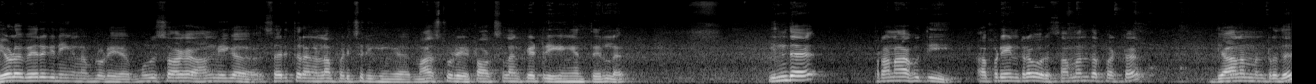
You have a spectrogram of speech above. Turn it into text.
எவ்வளோ பேருக்கு நீங்கள் நம்மளுடைய முழுசாக ஆன்மீக சரித்திரங்கள்லாம் படிச்சிருக்கீங்க மாஸ்டருடைய டாக்ஸ்லாம் கேட்டிருக்கீங்கன்னு தெரில இந்த பிரணாகுதி அப்படின்ற ஒரு சம்மந்தப்பட்ட தியானம்ன்றது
